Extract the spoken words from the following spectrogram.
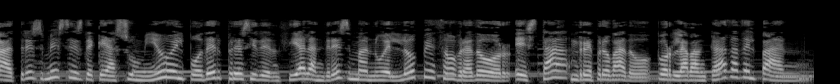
A tres meses de que asumió el poder presidencial Andrés Manuel López Obrador, está reprobado por la bancada del PAN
